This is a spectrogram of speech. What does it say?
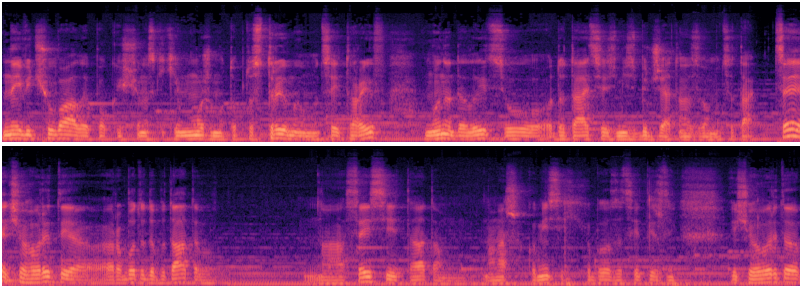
не відчували поки що, наскільки ми можемо, тобто стримуємо цей тариф. Ми надали цю дотацію з міськбюджету, називаємо це так. Це, якщо говорити роботи депутатів, на сесії та там на наших комісіях, які були за цей тиждень. Якщо говорити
